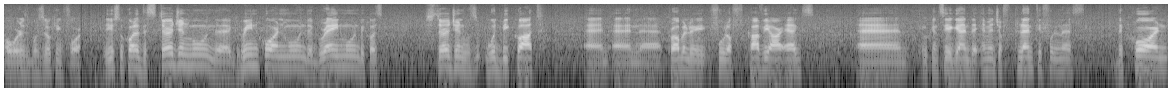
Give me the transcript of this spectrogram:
or was, was looking for. They used to call it the sturgeon moon, the green corn moon, the grain moon, because sturgeon would be caught and, and uh, probably full of caviar eggs. And you can see again the image of plentifulness. The corn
